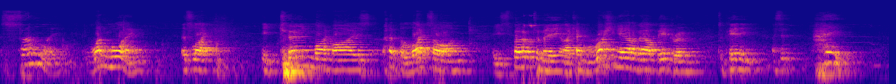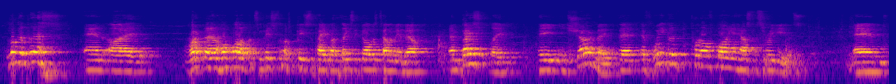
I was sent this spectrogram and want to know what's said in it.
suddenly, one morning, it's like He turned my eyes, the lights on, he spoke to me, and I came rushing out of our bedroom to Penny. I said, Hey, look at this. And I wrote down a whole pile of bits and pieces of, pieces of paper, things that God was telling me about. And basically, he, he showed me that if we could put off buying a house for three years and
